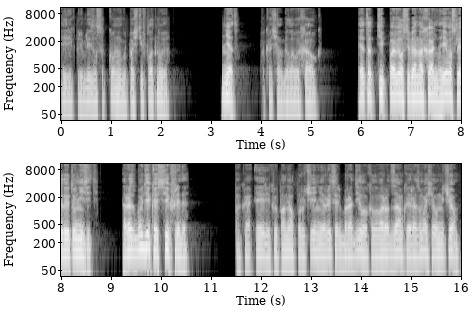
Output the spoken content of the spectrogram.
Эрик приблизился к конунгу почти вплотную. Нет, покачал головой Хаук. Этот тип повел себя нахально, его следует унизить. Разбуди-ка Сигфрида. Пока Эрик выполнял поручение, рыцарь бродил около ворот замка и размахивал мечом,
